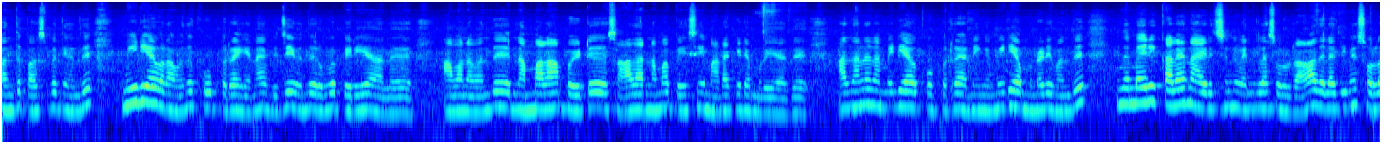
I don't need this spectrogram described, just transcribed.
வந்து பசுபதி வந்து மீடியாவை நான் வந்து கூப்பிட்றேன். ஏன்னா விஜய் வந்து ரொம்ப பெரிய ஆள். அவனை வந்து நம்மலாம் போயிட்டு சாதாரணமாக பேசி மடக்கிட முடியாது. அதனால் நான் மீடியாவை கூப்பிட்றேன். நீங்கள் மீடியா முன்னாடி வந்து இந்தமாரி கல்யாணம் ஆயிடுச்சுன்னு வெண்ணிலா சொல்கிறாங்க அது எல்லாத்தையுமே சொல்ல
